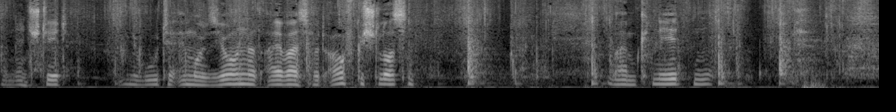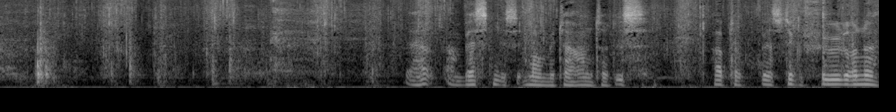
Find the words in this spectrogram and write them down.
Dann entsteht eine gute Emulsion, das Eiweiß wird aufgeschlossen. Beim Kneten ja, am besten ist immer mit der Hand. Das ist, habt das beste Gefühl drin.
